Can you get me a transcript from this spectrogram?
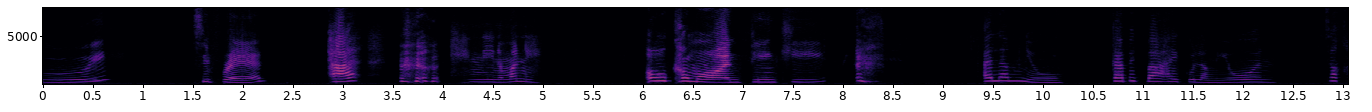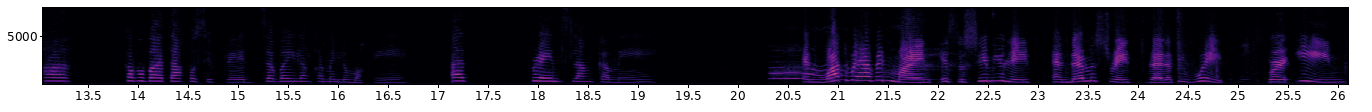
Uy, si Fred? Ha? Hindi naman eh. Oh, come on, Pinky. Alam nyo, kapitbahay ko lang yun. Tsaka, kababata ko si Fred, sabay lang kami lumaki. At friends lang kami. And what we have in mind is to simulate and demonstrate relative weight, wherein,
